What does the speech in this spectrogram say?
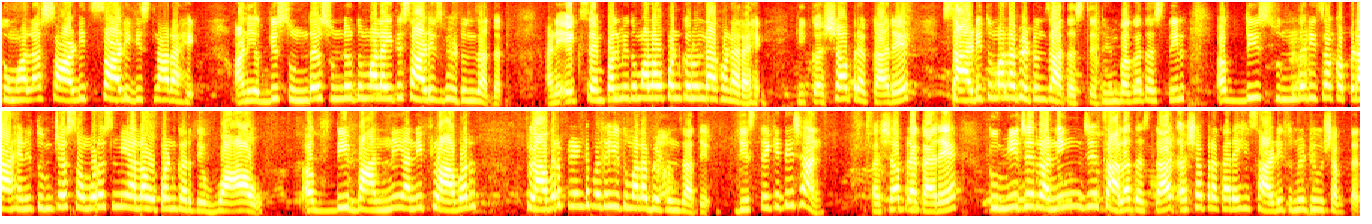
तुम्हाला साडी साडीच साडी दिसणार आहे. आणि अगदी सुंदर सुंदर तुम्हाला इथे साडीच भेटून जातात. आणि एक सॅम्पल मी तुम्हाला ओपन करून दाखवणार आहे की कशा प्रकारे साडी तुम्हाला भेटून जात असते. तुम्ही बघत असतील अगदी सुंदरीचा कपडा आहे आणि तुमच्या समोरच मी याला ओपन करते. वाव अगदी बांधणी आणि फ्लावर फ्लावर प्रिंटमध्ये ही तुम्हाला भेटून जाते. दिसते किती छान? अशा प्रकारे तुम्ही जे रनिंग जे चालत असतात अशा प्रकारे ही साडी तुम्ही ठेवू शकतात.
